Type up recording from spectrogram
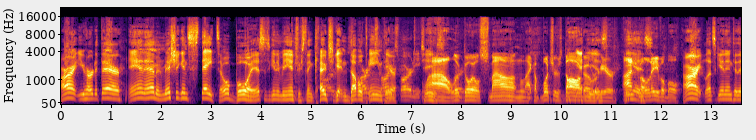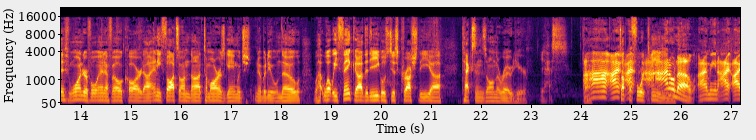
All right, you heard it there. A&M and Michigan State. Oh boy, this is going to be interesting. Coach getting double Sparty, teamed Sparty, here. Sparty. Jeez. Wow, Luke Doyle's smiling like a butcher's dog Yeah, he over is. here. He is. Unbelievable. All right, let's get into this wonderful NFL card. Uh, any thoughts on uh, tomorrow's game, which nobody will know? What we think uh, that the Eagles just crushed the uh, Texans on the road here. Yes. I, I, It's up to 14 I, I don't know. I mean, I, I,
